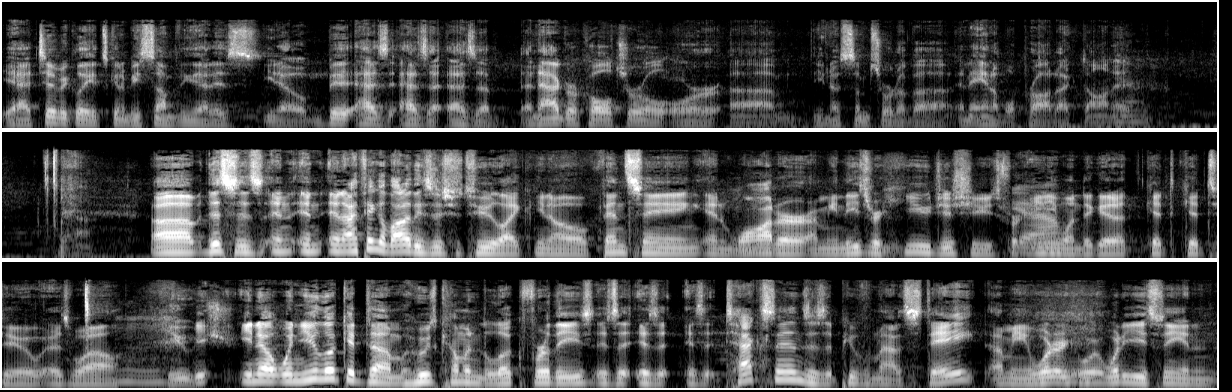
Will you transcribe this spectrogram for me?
Yeah, typically it's going to be something that is, you know, has has a, as a an agricultural or um, you know some sort of a, an animal product on it. Yeah. Uh, this is, and, and, and I think a lot of these issues too, like you know, fencing and water. I mean, these are huge issues for Yeah. anyone to get get get to as well. Y- Huge. you know, when you look at um, who's coming to look for these, is it is it is it Texans? Is it people from out of state? I mean, what are what are you seeing?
